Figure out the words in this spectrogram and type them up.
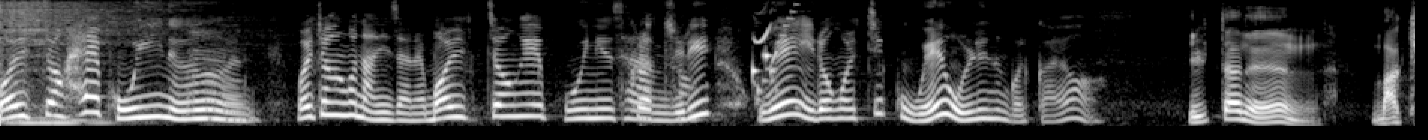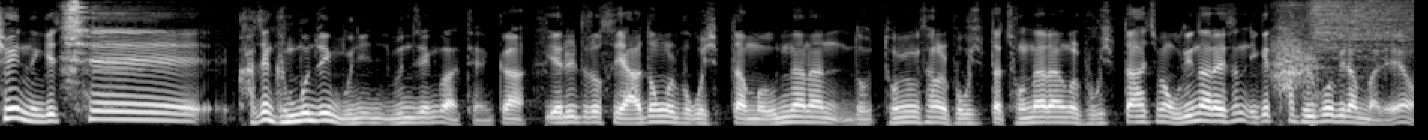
멀쩡해 보이는, 멀쩡한 건 아니잖아요. 멀쩡해 보이는 사람들이 왜 이런 걸 찍고 왜 올리는 걸까요? 일단은 막혀 있는 게 최- 가장 근본적인 문인- 문제인 것 같아요. 그러니까 예를 들어서 야동을 보고 싶다, 뭐 음란한 노- 동영상을 보고 싶다, 적나라한 걸 보고 싶다 하지만 우리나라에서는 이게 다 불법이란 말이에요.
